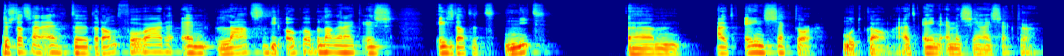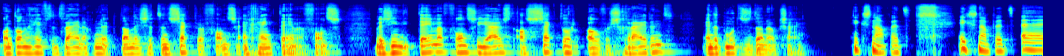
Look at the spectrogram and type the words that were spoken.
Dus dat zijn eigenlijk de, de randvoorwaarden. En laatste, die ook wel belangrijk is, is dat het niet um, uit één sector moet komen, uit één MSCI-sector. Want dan heeft het weinig nut. Dan is het een sectorfonds en geen themafonds. We zien die themafondsen juist als sectoroverschrijdend en dat moeten ze dan ook zijn. Ik snap het. Ik snap het. Uh,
